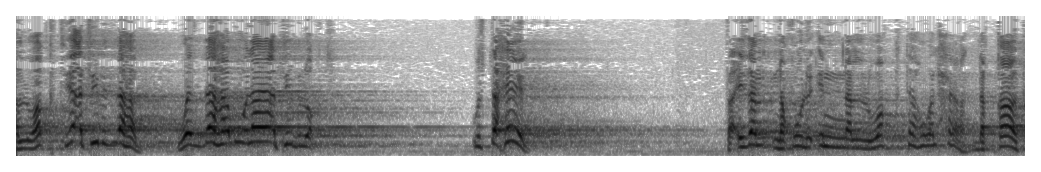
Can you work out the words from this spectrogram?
الوقت يأتي بالذهب والذهب لا يأتي بالوقت. مستحيل. فإذا نقول إن الوقت هو الحياة. دقات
